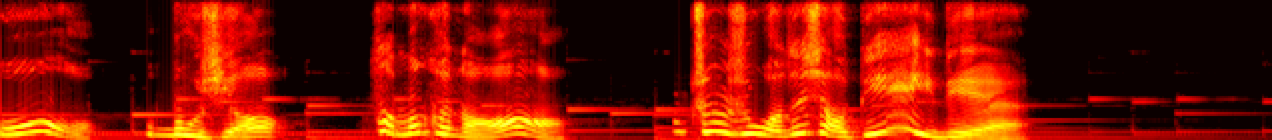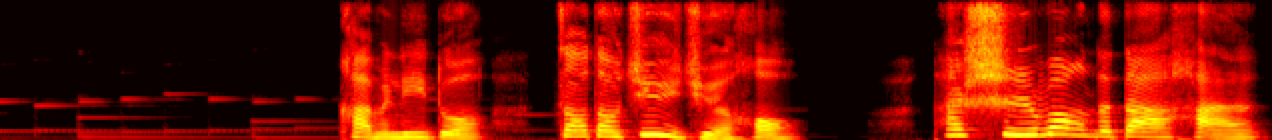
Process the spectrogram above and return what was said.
哦，不行，怎么可能？这是我的小弟弟。”卡梅利多遭到拒绝后，他失望的大喊：“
